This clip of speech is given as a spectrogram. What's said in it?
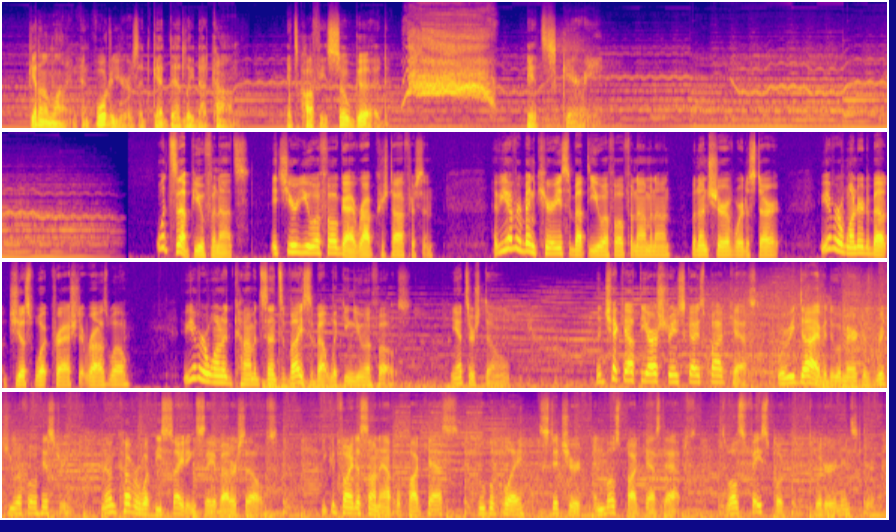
get online and order yours at getdeadly.com. It's coffee so good, it's scary. What's up, UFOnauts? It's your UFO guy, Rob Christofferson. Have you ever been curious about the UFO phenomenon, but unsure of where to start? Have you ever wondered about just what crashed at Roswell? Have you ever wanted common sense advice about licking UFOs? The answer's don't. Then check out the Our Strange Skies podcast, where we dive into America's rich UFO history and uncover what these sightings say about ourselves. You can find us on Apple Podcasts, Google Play, Stitcher, and most podcast apps, as well as Facebook, Twitter, and Instagram.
